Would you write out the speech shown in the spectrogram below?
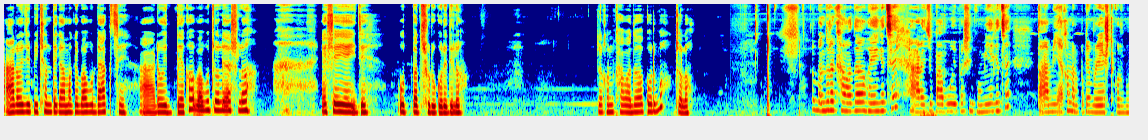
আর ওই যে পিছন থেকে আমাকে বাবু ডাকছে। আর ওই দেখো বাবু চলে আসলো। এসেই এই যে উৎপাত শুরু করে দিল। তখন খাওয়া দাওয়া করব চলো। তো বন্ধুরা খাওয়া দাওয়া হয়ে গেছে। আর এই যে বাবু ওই পাশে ঘুমিয়ে গেছে তো আমি এখন অল্প টাইম রেস্ট করব।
